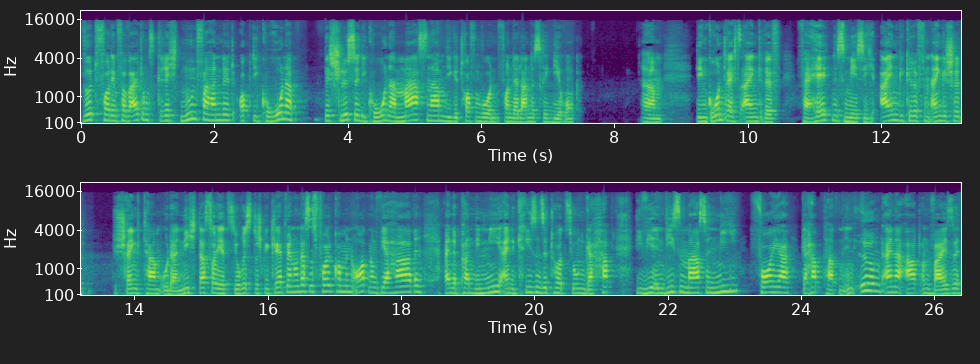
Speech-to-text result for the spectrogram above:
wird vor dem Verwaltungsgericht nun verhandelt, ob die Corona-Beschlüsse, die Corona-Maßnahmen, die getroffen wurden von der Landesregierung, ähm, den Grundrechtseingriff verhältnismäßig eingegriffen, eingeschritten beschränkt haben oder nicht. Das soll jetzt juristisch geklärt werden und das ist vollkommen in Ordnung. Wir haben eine Pandemie, eine Krisensituation gehabt, die wir in diesem Maße nie vorher gehabt hatten, in irgendeiner Art und Weise.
